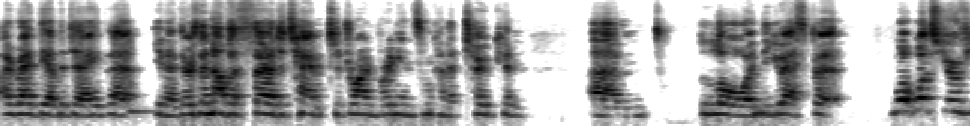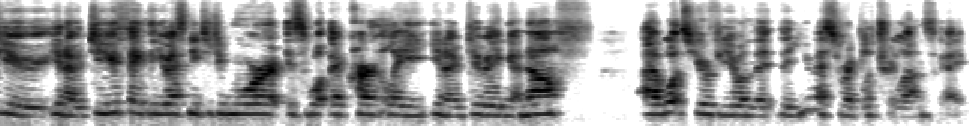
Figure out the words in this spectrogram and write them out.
I read the other day that, you know, there's another third attempt to try and bring in some kind of token um, law in the US. But what, what's your view? You know, do you think the US need to do more? Is what they're currently, you know, doing enough? Uh, what's your view on the, the US regulatory landscape?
